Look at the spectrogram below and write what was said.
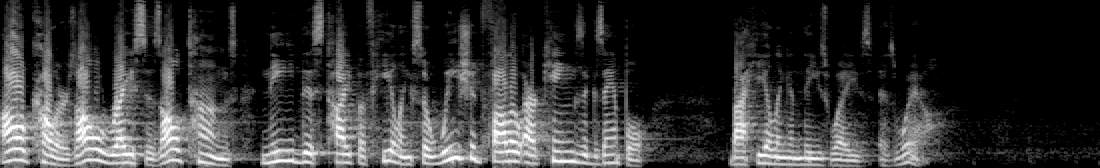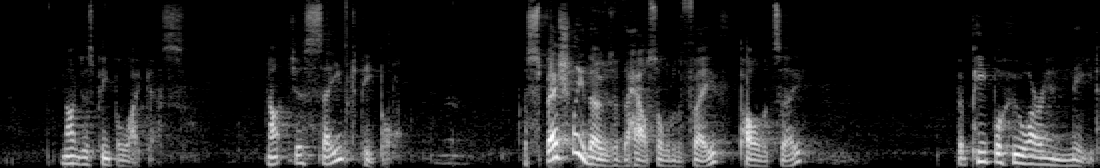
all colors, all races, all tongues need this type of healing. So we should follow our King's example by healing in these ways as well. Not just people like us, not just saved people, especially those of the household of the faith, Paul would say, but people who are in need.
